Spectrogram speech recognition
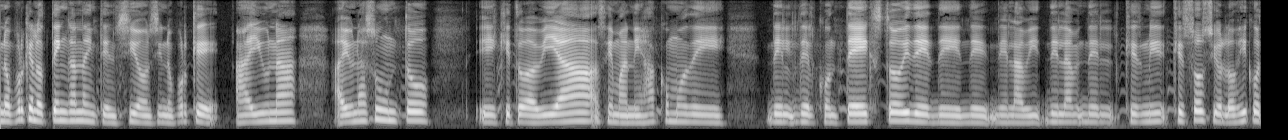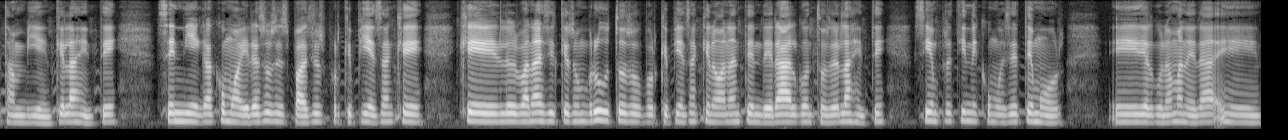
no porque no tengan la intención, sino porque hay una, hay un asunto eh, que todavía se maneja como de del, del contexto y de, de, de, la, de la, del, que, es, que es sociológico también, que la gente se niega como a ir a esos espacios porque piensan que, que les van a decir que son brutos o porque piensan que no van a entender algo, entonces la gente siempre tiene como ese temor, eh, de alguna manera eh,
